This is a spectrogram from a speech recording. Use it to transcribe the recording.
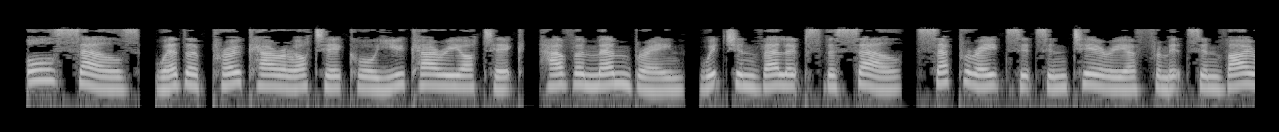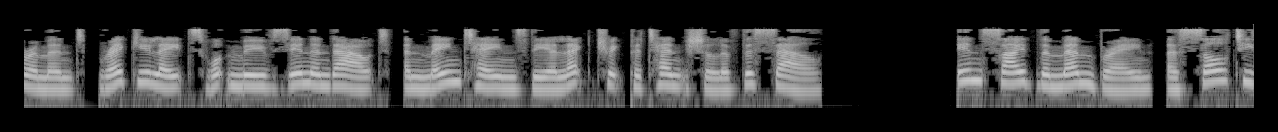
All cells, whether prokaryotic or eukaryotic, have a membrane, which envelops the cell, separates its interior from its environment, regulates what moves in and out, and maintains the electric potential of the cell. Inside the membrane, a salty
